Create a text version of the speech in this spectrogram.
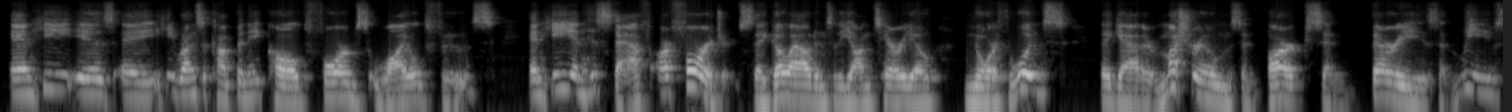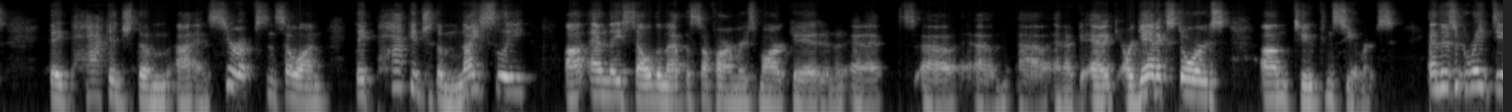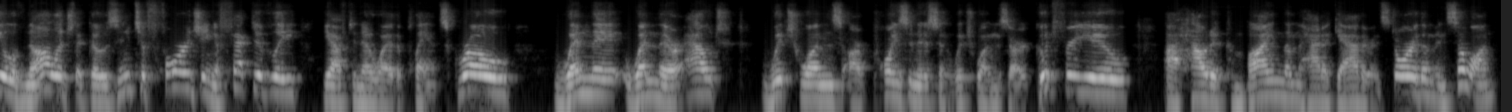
And he is a, he runs a company called Forbes Wild Foods. And he and his staff are foragers. They go out into the Ontario North Woods. They gather mushrooms and barks and berries and leaves. They package them uh, and syrups and so on. They package them nicely uh, and they sell them at the farmers market and, and at, uh, um, uh, and organic stores um, to consumers. And there's a great deal of knowledge that goes into foraging effectively. You have to know where the plants grow, when they when they're out, which ones are poisonous and which ones are good for you, uh, how to combine them, how to gather and store them, and so on.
